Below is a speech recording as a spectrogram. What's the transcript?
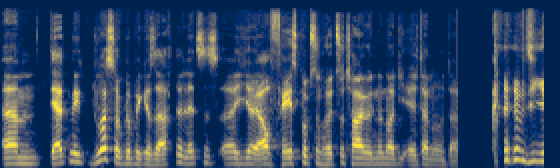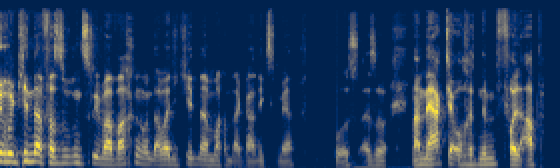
Ähm, der hat mir, du hast doch, glaube ich, gesagt, ne, letztens äh, hier, ja, auf Facebook sind heutzutage nur noch die Eltern unter, die ihre Kinder versuchen zu überwachen und aber die Kinder machen da gar nichts mehr. Also man merkt ja auch, es nimmt voll ab.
